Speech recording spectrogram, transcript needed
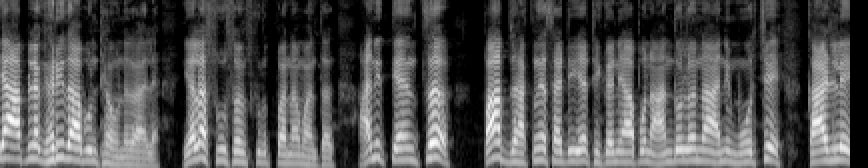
त्या आपल्या घरी दाबून ठेवण्यात आल्या. याला सुसंस्कृतपणा म्हणतात. आणि त्यांचं पाप झाकण्यासाठी या ठिकाणी आपण आंदोलनं आणि मोर्चे काढले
